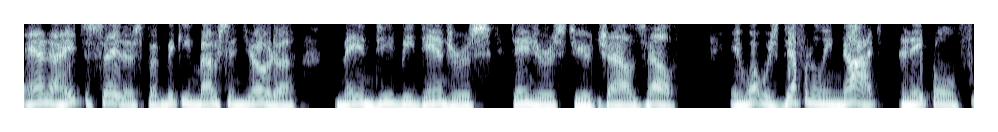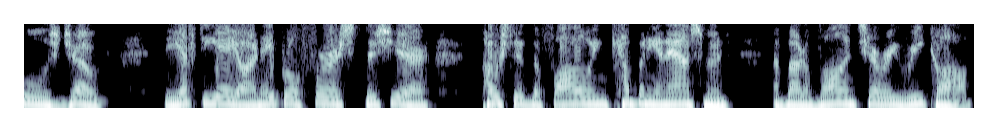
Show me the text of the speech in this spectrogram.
And I hate to say this, but Mickey Mouse and Yoda may indeed be dangerous, dangerous to your child's health. In what was definitely not an April Fool's joke, the FDA on April 1st this year posted the following company announcement about a voluntary recall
